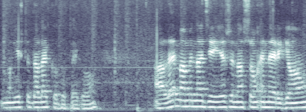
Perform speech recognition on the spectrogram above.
no jeszcze daleko do tego, ale mamy nadzieję, że naszą energią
